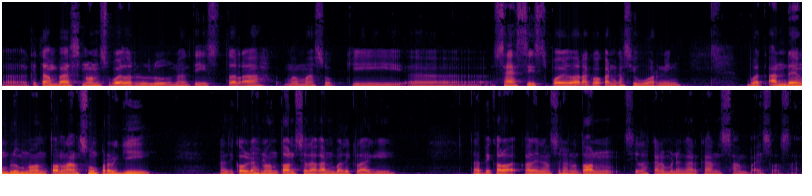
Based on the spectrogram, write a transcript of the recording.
Uh, kita bahas non spoiler dulu, nanti setelah memasuki uh, sesi spoiler aku akan kasih warning buat anda yang belum nonton langsung pergi. Nanti kalau udah nonton silahkan balik lagi. Tapi kalau kalian yang sudah nonton silahkan mendengarkan sampai selesai.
